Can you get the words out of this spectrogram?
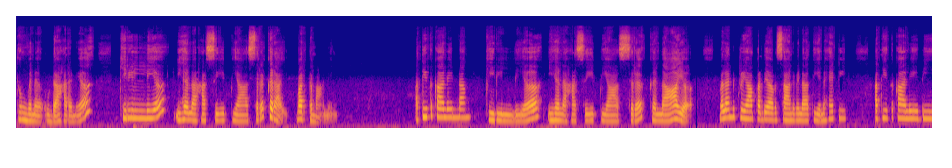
තුන්වන උදාහරණය කිරිල්ලිය ඉහළ අහසේ පියාසර කරයි වර්තමානයේ. අතීත කාලයෙන් නම් කිරිල්ලිය ඉහළ අහසේ පියාසර කළාය. බලන්න ක්‍රියාපදයේ අවසාන වෙලා තියෙන හැටි. අතීත කාලයේදී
